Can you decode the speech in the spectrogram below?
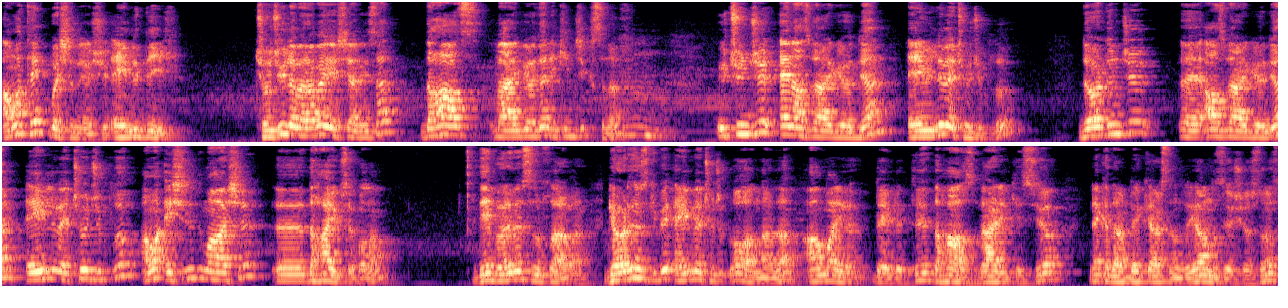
ama tek başına yaşıyor. Evli değil. Çocuğuyla beraber yaşayan insan daha az vergi ödeyen ikinci sınıf. Hmm. Üçüncü en az vergi ödeyen evli ve çocuklu. Dördüncü e, az vergi ödeyen evli ve çocuklu ama eşinin maaşı e, daha yüksek olan diye böyle bir sınıflar var. Gördüğünüz gibi evli ve çocuklu olanlardan Almanya devleti daha az vergi kesiyor. Ne kadar bekarsanız ve yalnız yaşıyorsunuz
